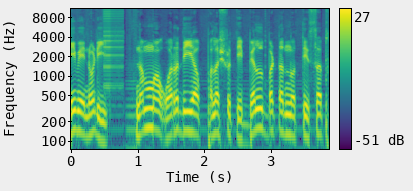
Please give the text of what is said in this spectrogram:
ನೀವೇ ನೋಡಿ. ನಮ್ಮ ವರದಿಯ ಫಲಶ್ರುತಿ ಬೆಲ್ ಬಟನ್ ಒತ್ತಿ ಸಬ್ಸ್ಕ್ರೈಬ್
